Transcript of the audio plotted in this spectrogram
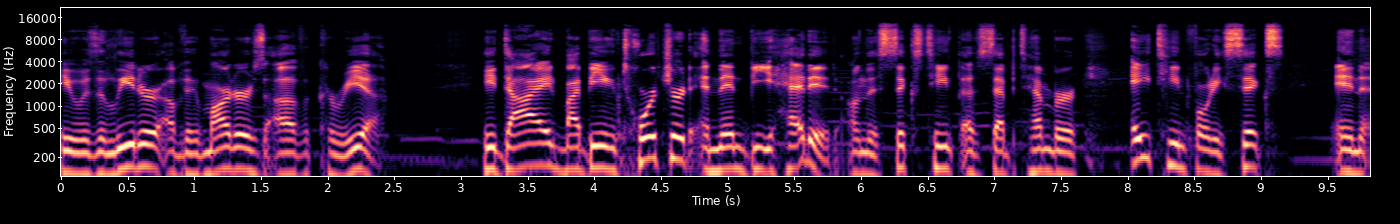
He was the leader of the martyrs of Korea. He died by being tortured and then beheaded on the 16th of September 1846 in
